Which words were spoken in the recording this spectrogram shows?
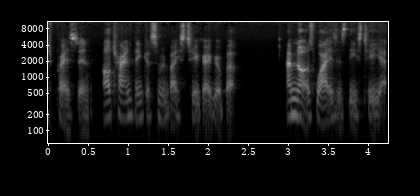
as president? I'll try and think of some advice too, Gregor, but I'm not as wise as these two yet.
